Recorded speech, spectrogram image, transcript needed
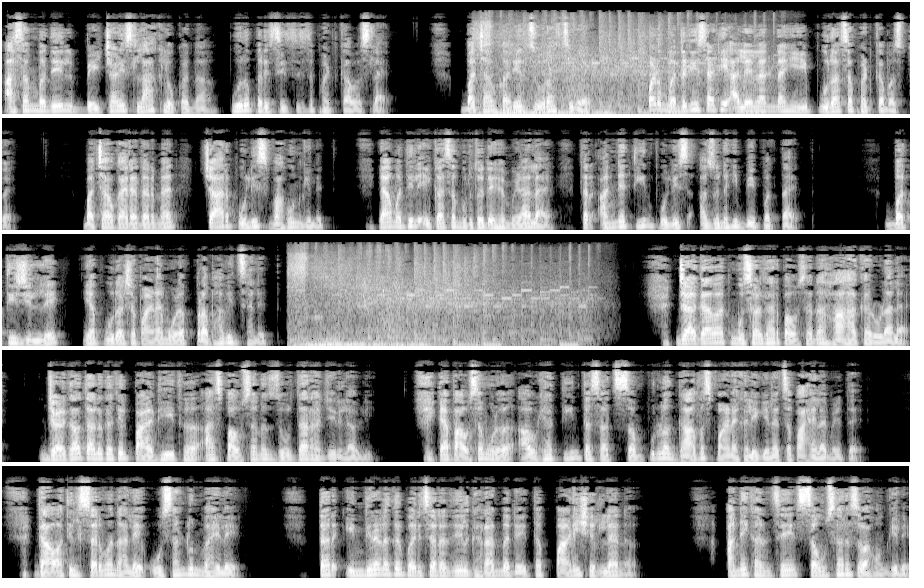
आसाममधील बेचाळीस लाख लोकांना पूर परिस्थितीचा फटका बसलाय. बचाव कार्य जोरात सुरू आहे. पण मदतीसाठी आलेल्यांनाही पुराचा फटका बसतोय. बचाव कार्यादरम्यान चार पोलीस वाहून गेलेत. यामधील एकाचा मृतदेह मिळालाय तर अन्य तीन पोलीस अजूनही बेपत्ता आहेत. बत्तीस जिल्हे या पुराच्या पाण्यामुळे प्रभावित झालेत. जळगावात मुसळधार पावसानं हाहाकार उडालाय. जळगाव तालुक्यातील पाळधी इथं आज पावसानं जोरदार हजेरी लावली. या पावसामुळे अवघ्या तीन तासात संपूर्ण गावच पाण्याखाली गेल्याचं पाहायला मिळतंय. गावातील सर्व नाले ओसांडून वाहिले. तर इंदिरानगर परिसरातील घरांमध्ये तर पाणी शिरल्यानं अनेकांचे संसारच वाहून गेले.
